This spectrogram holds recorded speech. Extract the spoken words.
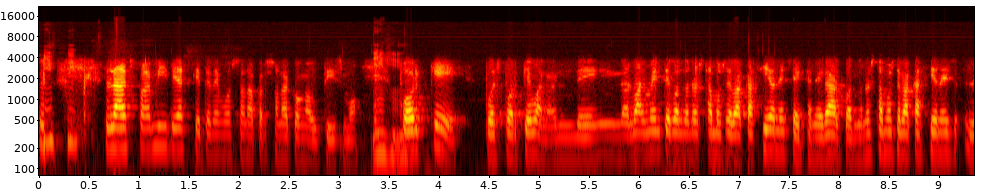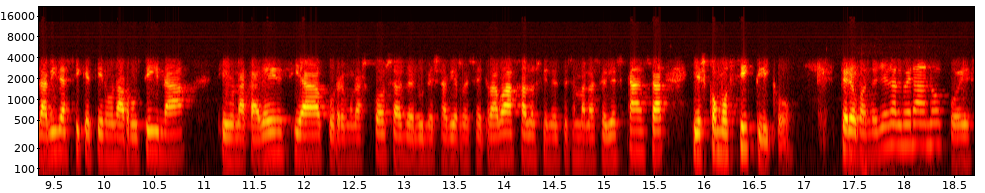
las familias que tenemos a una persona con autismo. ¿Por qué? Pues porque, bueno, normalmente cuando no estamos de vacaciones, en general, cuando no estamos de vacaciones, la vida sí que tiene una rutina, tiene una cadencia, ocurren unas cosas, de lunes a viernes se trabaja, los fines de semana se descansa y es como cíclico. Pero cuando llega el verano, pues,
